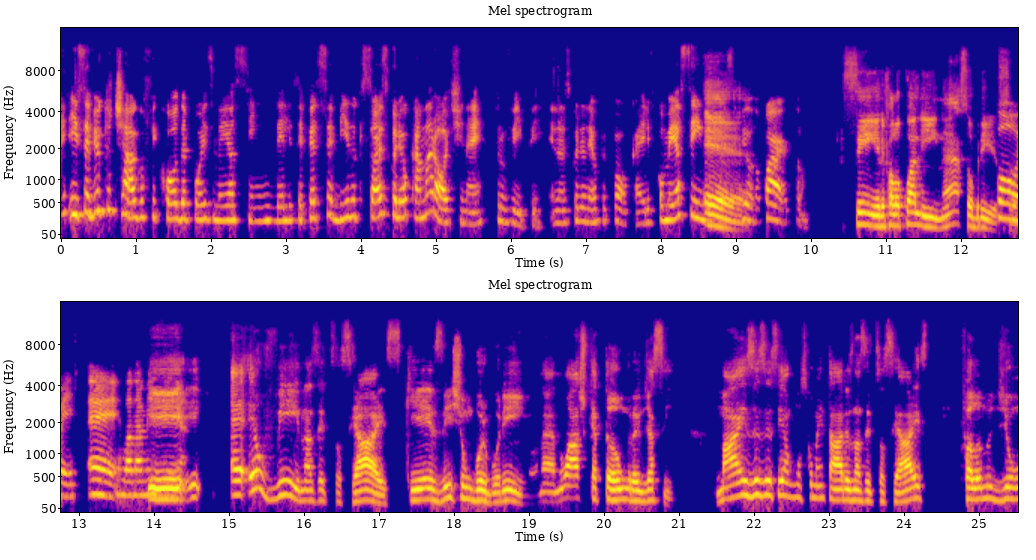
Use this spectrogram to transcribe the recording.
E você viu que o Thiago ficou depois meio assim, dele ter percebido que só escolheu o camarote, né? Pro VIP. Ele não escolheu nem o pipoca. Ele ficou meio assim, depois, é... você viu, no quarto? Sim, ele falou com a Lin, né, sobre isso. Foi, é, lá na minha. E, é, eu vi nas redes sociais que existe um burburinho, né? Não acho que é tão grande assim. Mas existem alguns comentários nas redes sociais falando de um,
